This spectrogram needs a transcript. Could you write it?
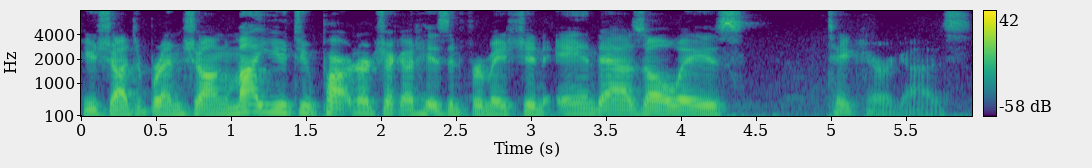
Huge shout out to Bren Chung, my YouTube partner. Check out his information. And as always, take care, guys.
